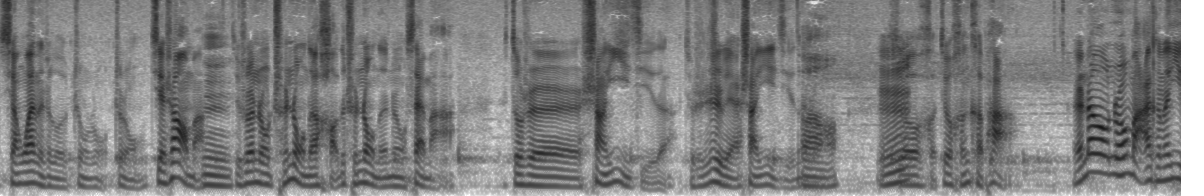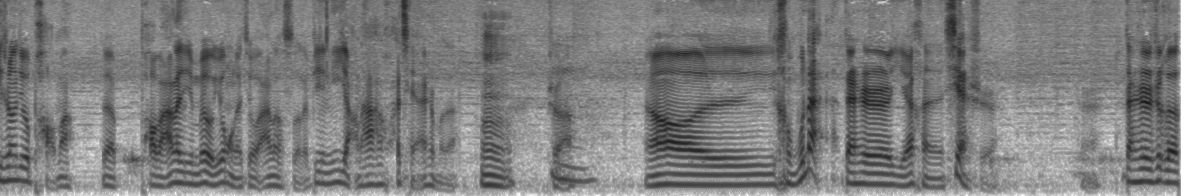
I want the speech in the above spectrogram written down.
相关的这个这种这种介绍嘛，嗯就说那种纯种的好的纯种的那种赛马，都是上亿级的，就是日元上亿级的，哦，嗯，就很就很可怕。人那那种马可能一生就跑嘛，对，跑完了就没有用了，就安乐死了。毕竟你养它还花钱什么的，嗯，是吧？嗯然后呃很无奈，但是也很现实。嗯，但是这个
